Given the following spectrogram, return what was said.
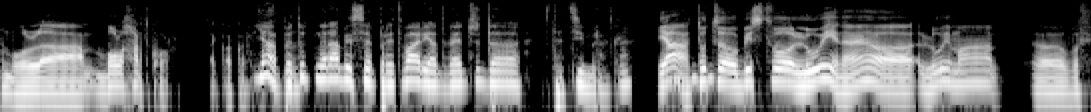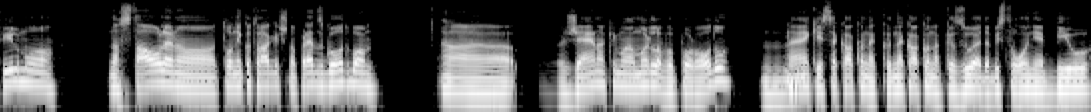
Bolj, uh, bolj hardcore. Vsekakor. Ja, pa Mhm. tudi ne rabi se pretvarjati več, da ste cimra. Ne? Ja, tudi uh, v bistvu Louis, ne, uh, Louis ima uh, v filmu nastavljeno to neko tragično predzgodbo. Uh, žena, ki mu je umrla v porodu, Mm. ne, ki se kako nek, nekako nakazuje, da v bistvu on je bil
